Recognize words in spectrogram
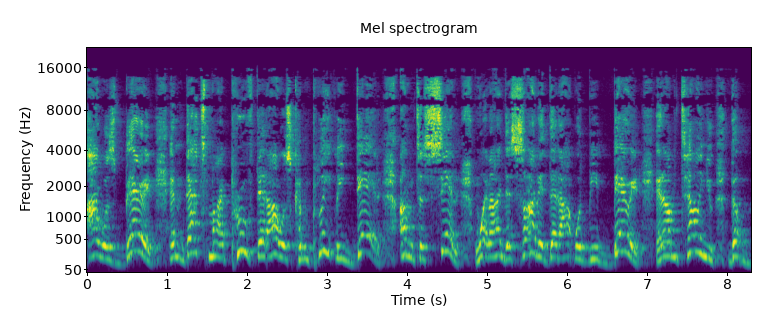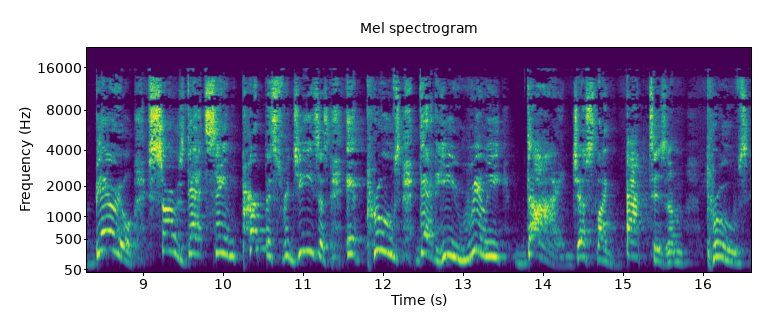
I was buried. And that's my proof that I was completely dead unto sin when I decided that I would be buried. And I'm telling you, the burial serves that same purpose for Jesus. It proves that he really died, just like baptism proves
